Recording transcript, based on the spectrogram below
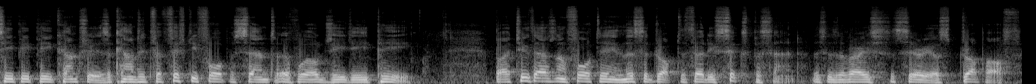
TPP countries accounted for 54% of world GDP. By 2014, this had dropped to 36%. This is a very serious drop off.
